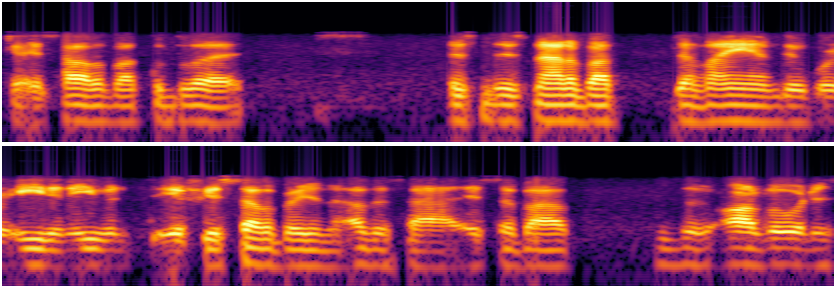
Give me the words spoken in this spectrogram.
Okay, it's all about the blood. It's, it's not about the lamb that we're eating, even if you're celebrating the other side. It's about the, our Lord and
